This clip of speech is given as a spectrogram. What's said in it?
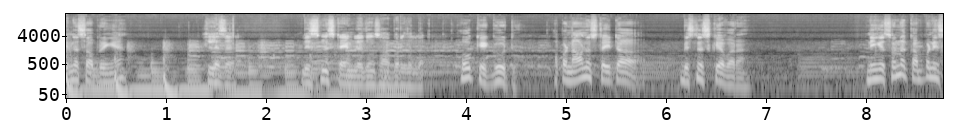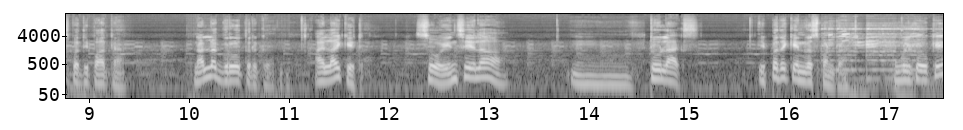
என்ன சாப்பிட்றீங்க? இல்லை சார் பிஸ்னஸ் டைமில் எதுவும் சாப்பிட்றது இல்லை ஓகே குட் அப்போ நானும் ஸ்ட்ரைட்டாக பிஸ்னஸ்க்கே வரேன். நீங்கள் சொன்ன கம்பெனிஸ் பற்றி பார்த்தேன். நல்ல growth இருக்குது ஐ லைக் இட் ஸோ இன்சியலாக டூ லேக்ஸ் இப்போதைக்கு இன்வெஸ்ட் பண்ணுறேன் உங்களுக்கு ஓகே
